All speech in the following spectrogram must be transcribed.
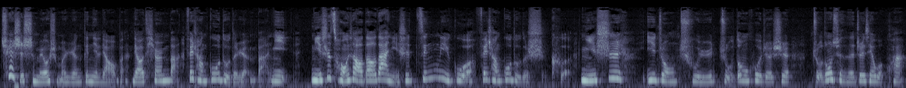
确实是没有什么人跟你聊吧，聊天吧，非常孤独的人吧。你你是从小到大你是经历过非常孤独的时刻，你是一种处于主动或者是主动选择这些文化。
